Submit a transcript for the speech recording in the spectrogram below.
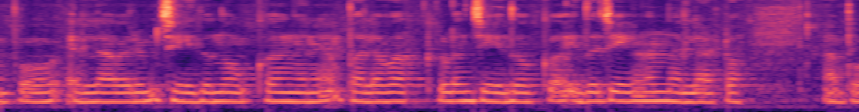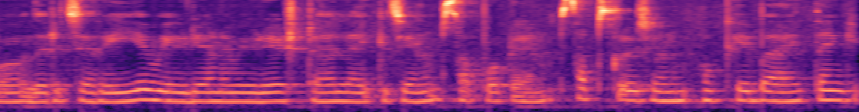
അപ്പോൾ എല്ലാവരും ചെയ്ത് നോക്കുക അങ്ങനെ പല വർക്കുകളും ചെയ്ത് നോക്കുക. ഇത് ചെയ്യണം എന്നല്ല കേട്ടോ അപ്പോൾ ഇതൊരു ചെറിയ വീഡിയോ ആണ്. വീഡിയോ ഇഷ്ടമായി ലൈക്ക് ചെയ്യണം സപ്പോർട്ട് ചെയ്യണം സബ്സ്ക്രൈബ് ചെയ്യണം. ഓക്കെ ബൈ താങ്ക്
